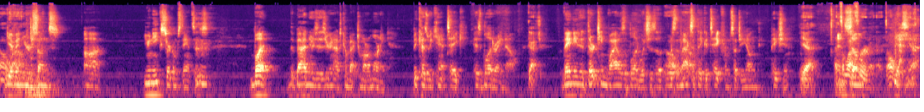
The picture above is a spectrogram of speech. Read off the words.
Oh, given wow. your son's uh, unique circumstances. Mm-hmm. But the bad news is you're going to have to come back tomorrow morning because we can't take his blood right now Gotcha. they needed 13 vials of blood, which is a, was Oh, the max wow. that they could take from such a young patient. Yeah, that's And a lot so- for an adult. Yes. Yeah.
